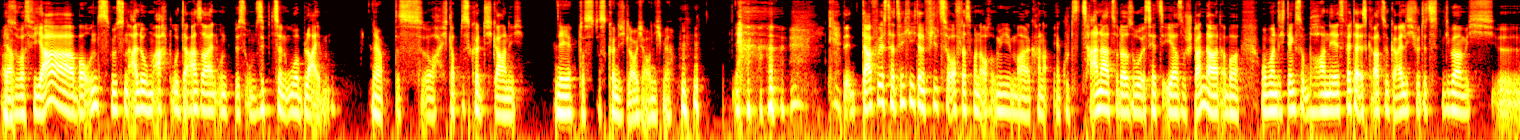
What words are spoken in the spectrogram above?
Also ja. sowas wie, ja, bei uns müssen alle um 8 Uhr da sein und bis um 17 Uhr bleiben. Ja. Das, oh, ich glaube, das könnte ich gar nicht. Nee, das, das könnte ich, glaube ich, auch nicht mehr. Dafür ist tatsächlich dann viel zu oft, dass man auch irgendwie mal kann, ja gut, Zahnarzt oder so ist jetzt eher so Standard, aber wo man sich denkt so, boah, nee, das Wetter ist gerade so geil, ich würde jetzt lieber mich äh,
